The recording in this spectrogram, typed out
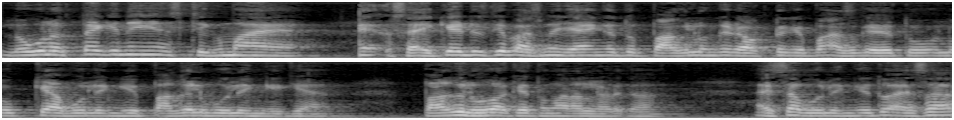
लोगों को लगता है कि नहीं, ये स्टिग्मा है। साइकेट्रिस्ट के पास में जाएँगे तो पागलों के डॉक्टर के पास गए तो लोग क्या बोलेंगे? पागल बोलेंगे क्या? पागल हुआ क्या तुम्हारा लड़का? ऐसा बोलेंगे तो ऐसा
